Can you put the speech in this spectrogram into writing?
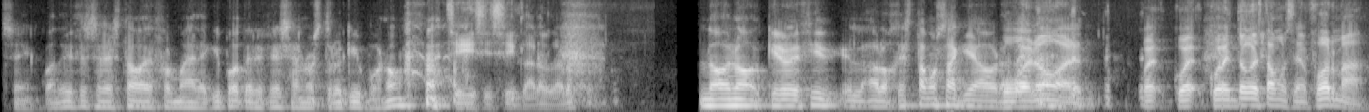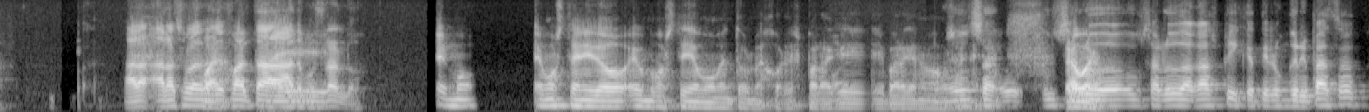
Sí, cuando dices el estado de forma del equipo, te refieres a nuestro equipo, ¿no? Sí, sí, sí, claro, claro. No, no, quiero decir a los que estamos aquí ahora. Bueno, eh, cuento que estamos en forma. Ahora, solo hace falta demostrarlo. Hemos, tenido, hemos tenido momentos mejores para que, para que no vamos un, un, saludo, un saludo a Gaspi que tiene un gripazo.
